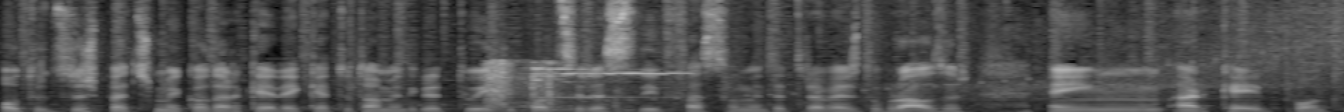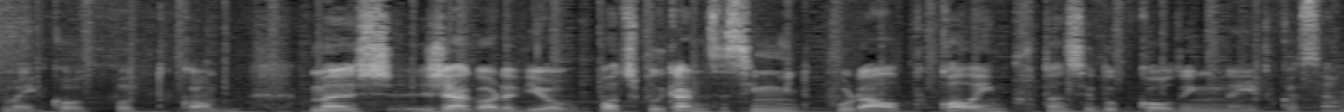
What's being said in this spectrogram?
Outro dos aspectos do MakeCode Arcade é que é totalmente gratuito e pode ser acedido facilmente através do browser em arcade.makecode.com. Mas já agora, Diogo, podes explicar-nos assim muito por alto qual é a importância do coding na educação?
